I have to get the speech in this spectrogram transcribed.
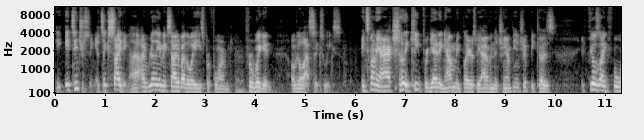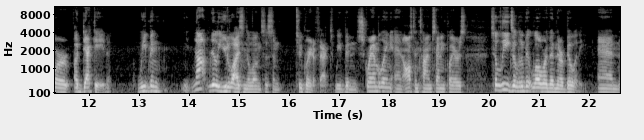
It's interesting. It's exciting. I, I really am excited by the way he's performed for Wigan over the last six weeks it's funny. I actually keep forgetting how many players we have in the championship because it feels like for a decade we've been not really utilizing the loan system to great effect. We've been scrambling and oftentimes sending players to leagues a little bit lower than their ability. And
